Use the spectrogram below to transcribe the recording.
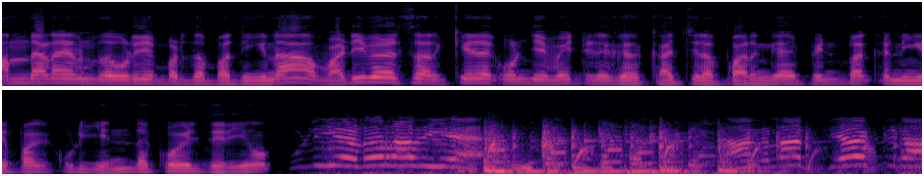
அந்த இடம் என்பதை உறுதிப்படுத்த பார்த்தீங்கன்னா வடிவேல் சார் கீழே கொஞ்சம் வெயிட் எடுக்கிற காட்சியில் பாருங்கள் பின்பக்கம் நீங்கள் பார்க்கக்கூடிய எந்த கோயில் தெரியும். தேக்குடா!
